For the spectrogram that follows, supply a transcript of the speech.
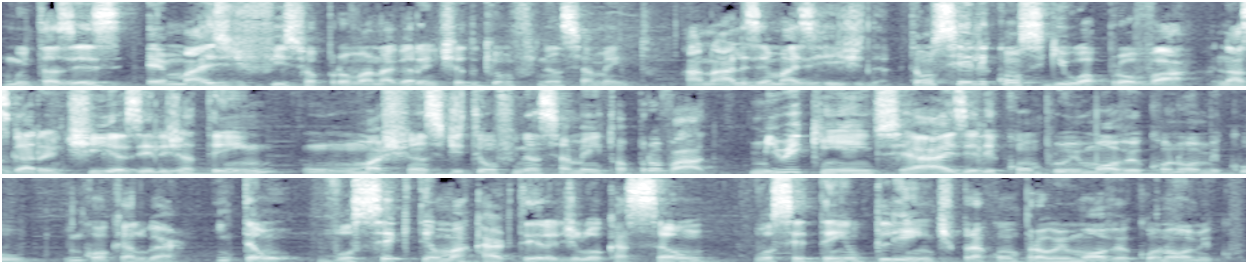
muitas vezes é mais difícil aprovar na garantia do que um financiamento. A análise é mais rígida. Então, se ele conseguiu aprovar nas garantias, ele já tem uma chance de ter um financiamento aprovado. R$ 1.500 ele compra um imóvel econômico em qualquer lugar. Então, você que tem uma carteira de locação, você tem o cliente para comprar um imóvel econômico.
